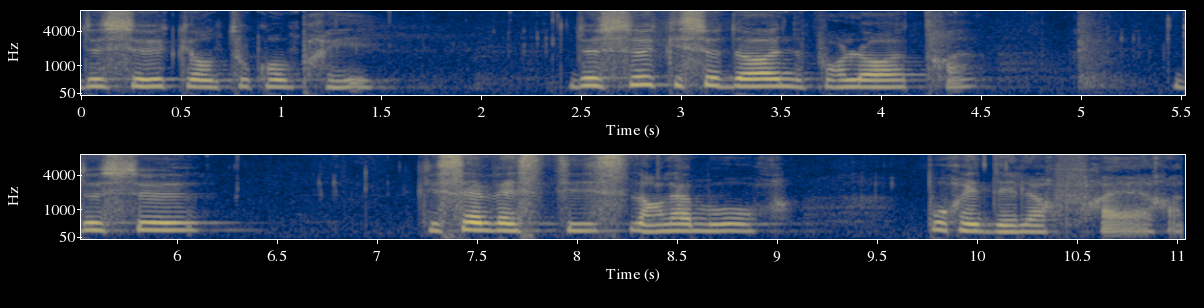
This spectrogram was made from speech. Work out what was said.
de ceux qui ont tout compris, de ceux qui se donnent pour l'autre, de ceux qui s'investissent dans l'amour pour aider leurs frères.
